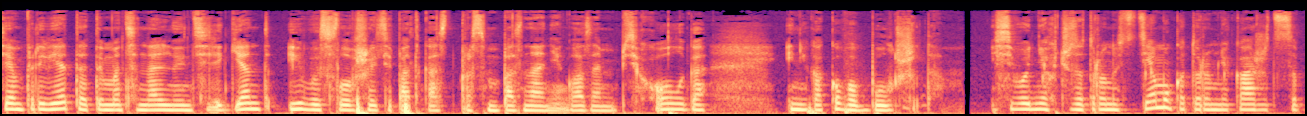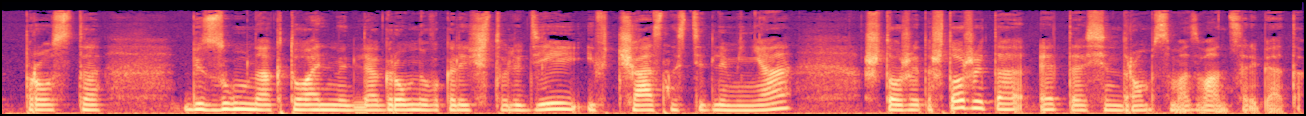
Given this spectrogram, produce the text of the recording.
Всем привет, это эмоциональный интеллигент, и вы слушаете подкаст про самопознание глазами психолога и никакого булшита. И сегодня я хочу затронуть тему, которая мне кажется просто безумно актуальной для огромного количества людей, и в частности для меня. Что же это, что же это? Это синдром самозванца, ребята.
